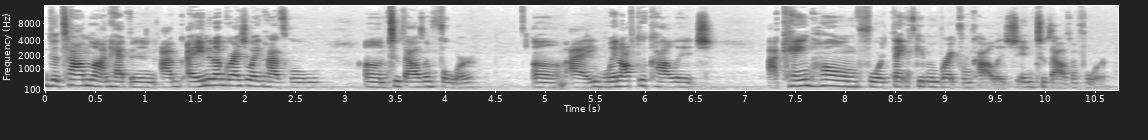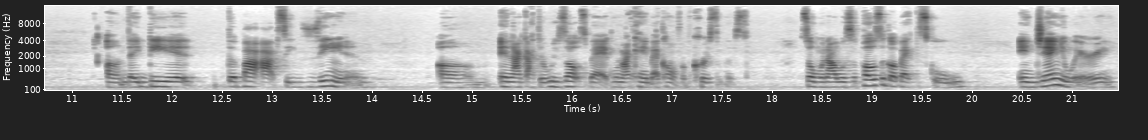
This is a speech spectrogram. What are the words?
the timeline happened. I, I, ended up graduating high school, um, 2004. Um, I went off to college. I came home for Thanksgiving break from college in 2004. Um, they did the biopsy then, um, and I got the results back when I came back home from Christmas. So when I was supposed to go back to school in January,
